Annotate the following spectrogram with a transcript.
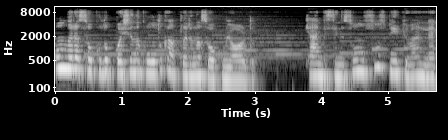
onlara sokulup başını koltuk altlarına sokmuyordu. Kendisini sonsuz bir güvenle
